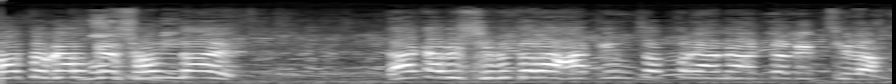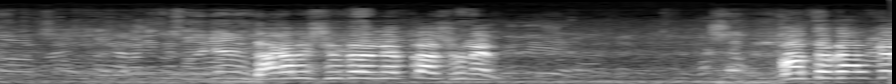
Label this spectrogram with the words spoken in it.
গতকালকে সন্ধ্যায় ঢাকা বিশ্ববিদ্যালয় হাকিম চত্বরে আমি আড্ডা দিচ্ছিলাম। ঢাকা বিশ্ববিদ্যালয়ের নেতা শুনেন। গতকালকে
